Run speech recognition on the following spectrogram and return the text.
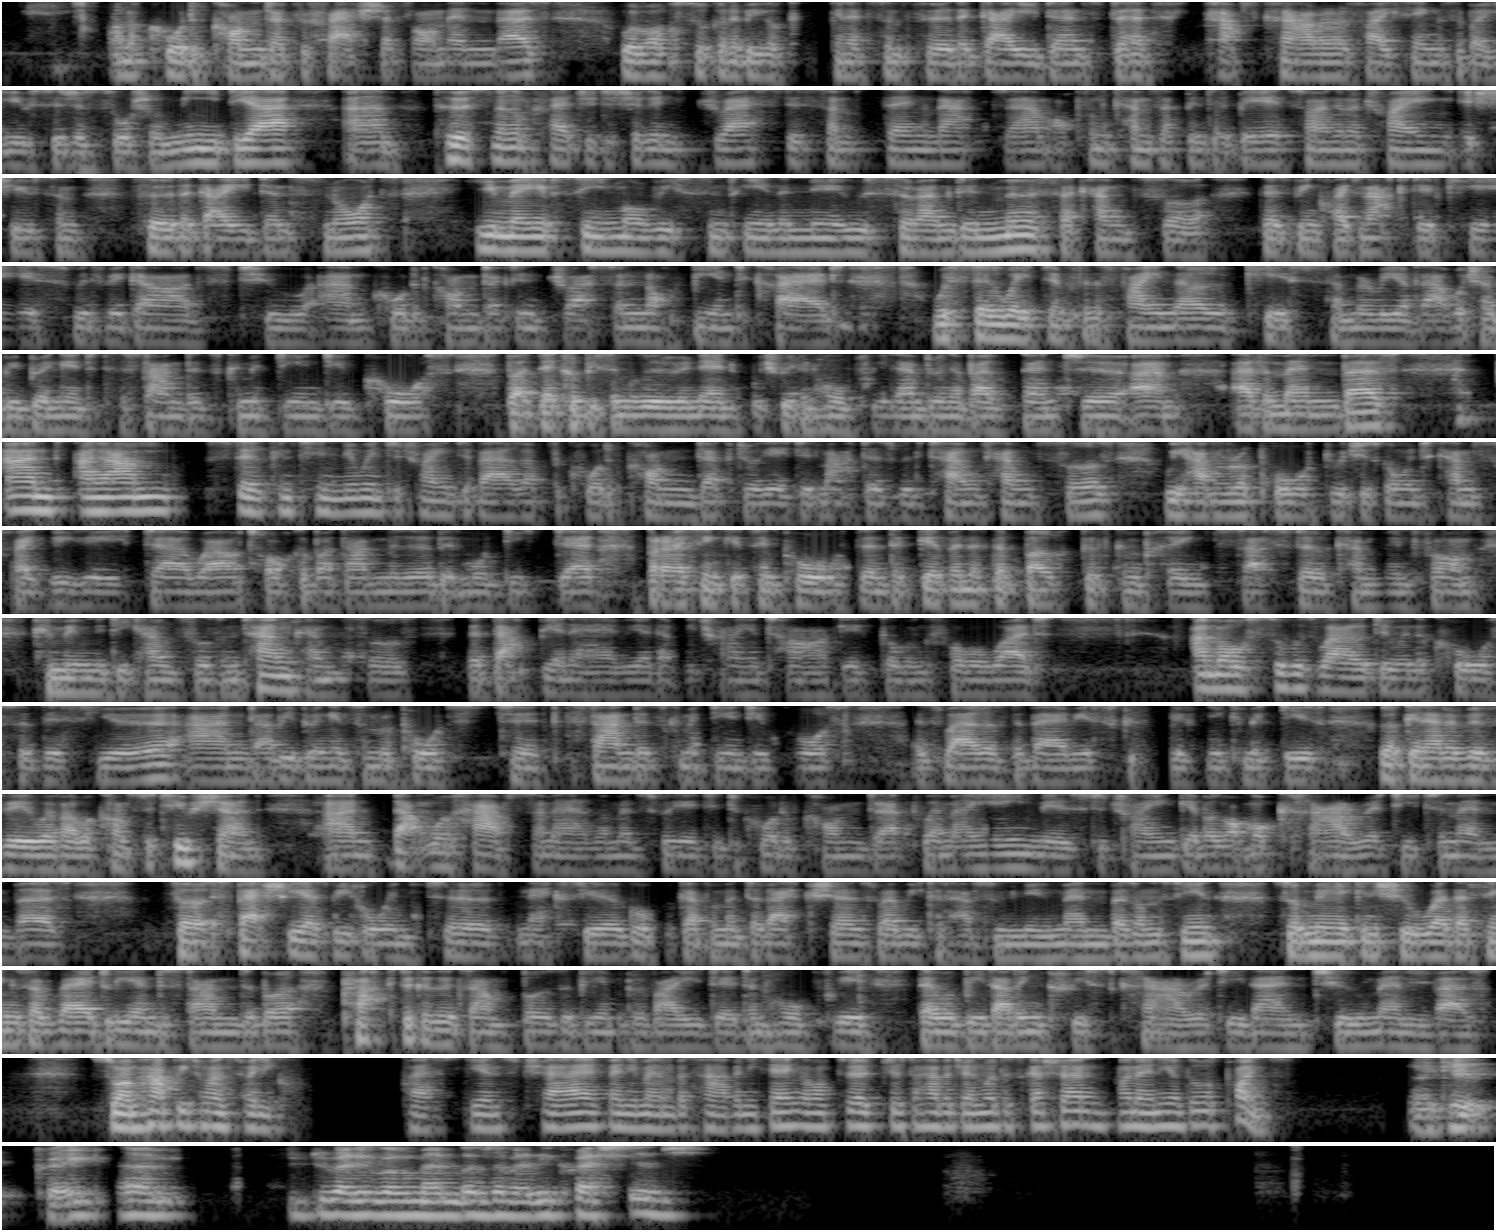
on a code of conduct refresher for members. We're also going to be looking at some further guidance to perhaps clarify things about usage of social media. Um, personal and prejudicial interest is something that um, often comes up in debate, so I'm going to try and issue some further guidance notes. You may have seen more recently in the news surrounding Merthyr Council, there's been quite an active case with regards to um, code of conduct interest and not being declared. We're still waiting for the final case summary of that, which I'll be bringing into the Standards Committee in due course, but there could be some learning which we can hopefully then bring about then to um, other members. And I am still continuing to try and develop the code of conduct related matters with town councils. We have a report which is going to come slightly later where I'll talk about that in a little bit more detail. But I think it's important that given that the bulk of complaints are still coming from community councils and town councils, that that be an area that we try and target going forward. I'm also as well doing the course of this year and I'll be bringing some reports to the Standards Committee in due course as well as the various scrutiny committees looking at a review of our constitution. And that will have some elements related to code of conduct where my aim is to try and give a lot more clarity to members for especially as we go into next year local government elections where we could have some new members on the scene so making sure whether things are readily understandable practical examples are being provided and hopefully there will be that increased clarity then to members so i'm happy to answer any questions chair if any members have anything or to just to have a general discussion on any of those points Thank you, Craig. Um, do any of our members have any questions?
